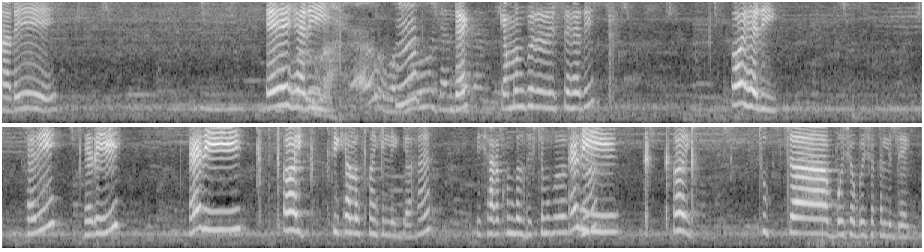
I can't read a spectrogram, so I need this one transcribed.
না রে। এ হ্যারি। দেখ কেমন করে রয়েছে হ্যারি। ও হ্যারি। হ্যারি? হ্যারি? হ্যারি? ওই তুই খেলোস নাকি লিগা হ্যাঁ? তুই সারাক্ষণ কাল দুষ্টামি করে হ্যারি। ওই চুপচাপ বৈশা বৈশা খালি দেখব।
